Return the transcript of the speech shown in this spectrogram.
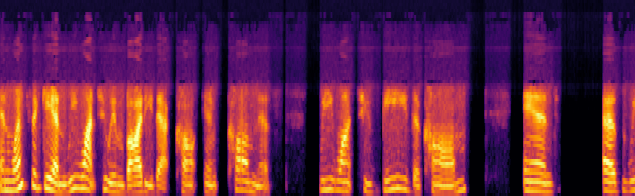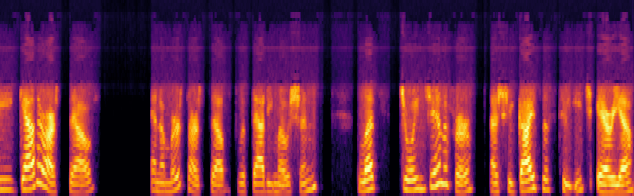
And once again, we want to embody that cal- calmness We want to be the calm. And as we gather ourselves and immerse ourselves with that emotion, let's join Jennifer as she guides us to each area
